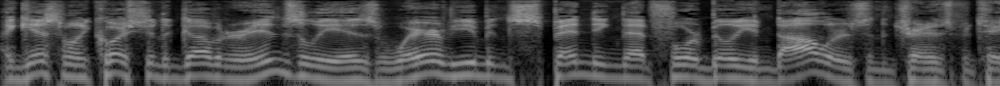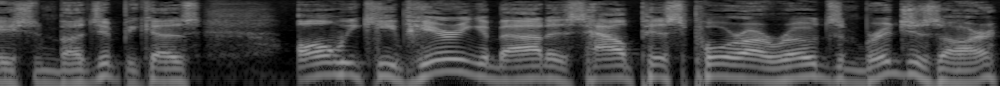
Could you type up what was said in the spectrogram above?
I guess my question to Governor Inslee is where have you been spending that $4 billion in the transportation budget? Because all we keep hearing about is how piss poor our roads and bridges are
